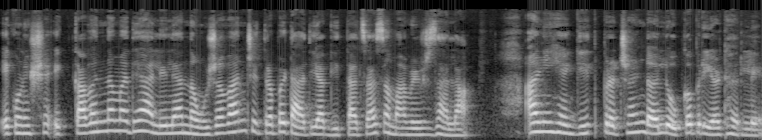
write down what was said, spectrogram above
एकोणीसशे एक्कावन्नमध्ये आलेल्या नौजवान चित्रपटात या गीताचा समावेश झाला आणि हे गीत प्रचंड लोकप्रिय ठरले.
